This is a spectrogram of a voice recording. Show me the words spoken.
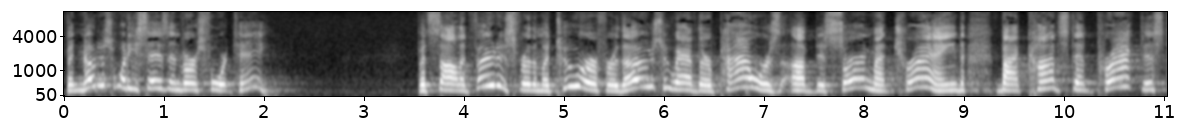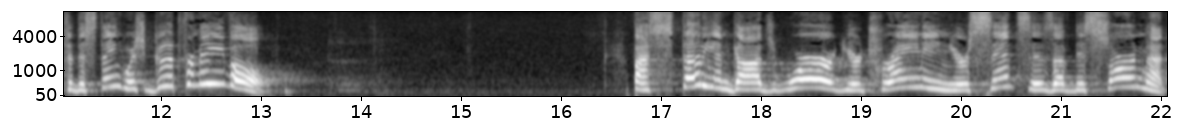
But notice what he says in verse 14. But solid food is for the mature, for those who have their powers of discernment trained by constant practice to distinguish good from evil. By studying God's Word, you're training your senses of discernment.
